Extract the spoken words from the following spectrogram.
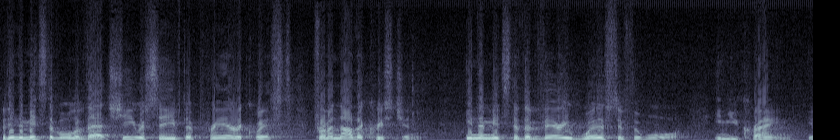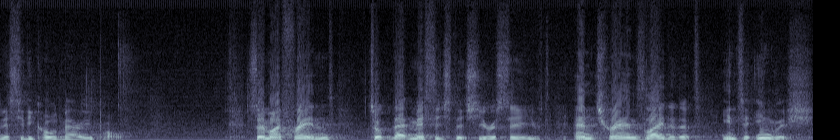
But in the midst of all of that, she received a prayer request from another Christian in the midst of the very worst of the war in Ukraine, in a city called Mariupol. So my friend took that message that she received and translated it into English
